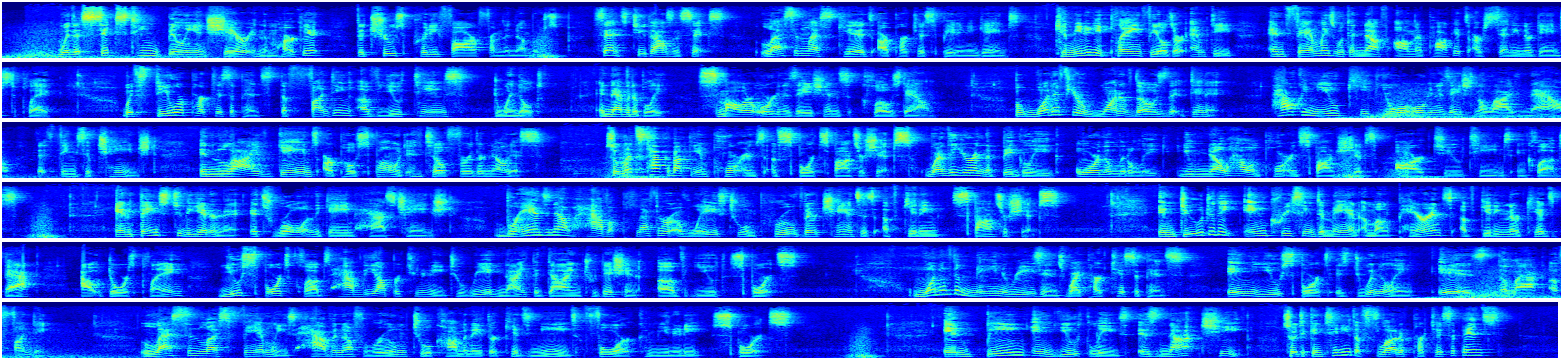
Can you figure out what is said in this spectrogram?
with a 16 billion share in the market, the truth's pretty far from the numbers. Since 2006, less and less kids are participating in games. Community playing fields are empty, and families with enough on their pockets are sending their games to play. With fewer participants, the funding of youth teams dwindled. Inevitably, smaller organizations closed down. But what if you're one of those that didn't? How can you keep your organization alive now that things have changed and live games are postponed until further notice? So let's talk about the importance of sports sponsorships. Whether you're in the big league or the little league, you know how important sponsorships are to teams and clubs. And thanks to the internet, its role in the game has changed brands now have a plethora of ways to improve their chances of getting sponsorships. And due to the increasing demand among parents of getting their kids back outdoors playing, youth sports clubs have the opportunity to reignite the dying tradition of youth sports. One of the main reasons why participants in youth sports is dwindling is the lack of funding less and less families have enough room to accommodate their kids' needs for community sports. And being in youth leagues is not cheap. So, to continue the flood of participants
